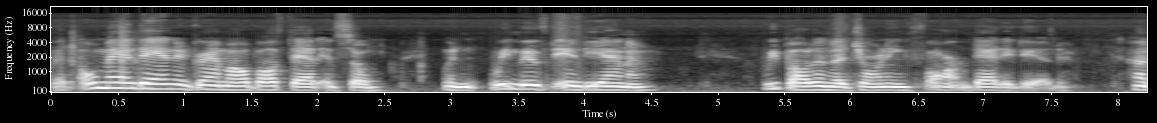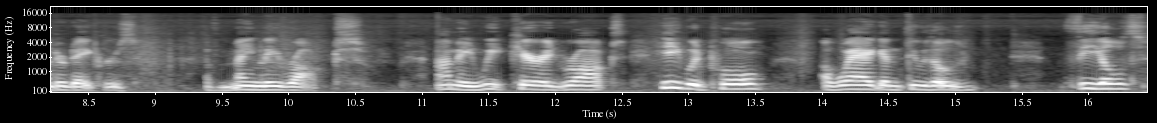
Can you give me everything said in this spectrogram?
But old man Dan and Grandma bought that, and so when we moved to Indiana, we bought an adjoining farm, Daddy did. 100 acres of mainly rocks. I mean, we carried rocks. He would pull a wagon through those fields,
